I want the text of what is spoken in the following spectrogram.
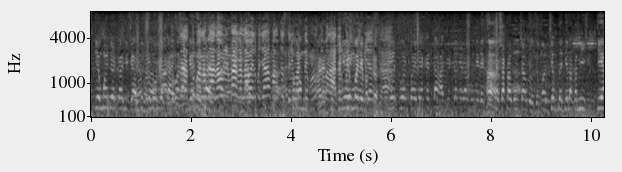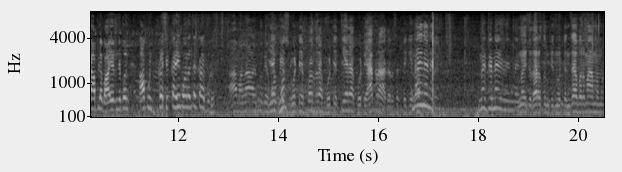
ते म्हणल्यावर काय मी काय दुसरं बोललो काय? तुम्हाला मागं लावायचं म्हणजे आम्हाला कसं तरी वाटतंय म्हणून तुम्हाला मध्ये रुपये फक्त दोन पहिले दहा लागून दिले. सकाळपासून चालू होतं. मला शब्द दिला का मी? ते आपल्या बाहेरने पण आपण कसे काही बोलायचं काय पुढे? एकवीस खोटे पंधरा खोटे तेरा खोटे अकरा हजार सत्य गेले. नाही नाही. नाही नाही ते नाही नाही, नाही नाही तर धरा तुमची नोट आणि जा बरं मामा मग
